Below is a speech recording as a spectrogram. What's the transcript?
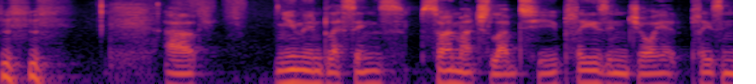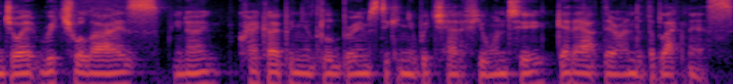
uh, new moon blessings. So much love to you. Please enjoy it. Please enjoy it. Ritualize, you know, crack open your little broomstick and your witch hat if you want to. Get out there under the blackness.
